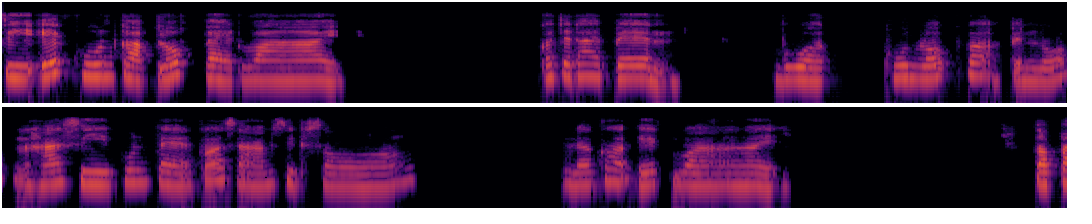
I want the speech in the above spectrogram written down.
4x คูณกับลบ 8y ก็จะได้เป็น บวก คูณลบก็เป็นลบนะคะ4คูณ8ก็32แล้วก็ xy ต่อไป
